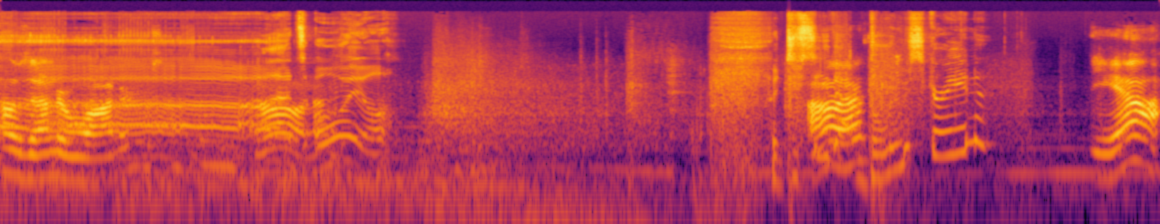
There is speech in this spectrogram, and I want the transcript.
Oh, is it underwater? Ah, oh, that's no. oil. But do you see Oh, that that's- blue screen? Yeah.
